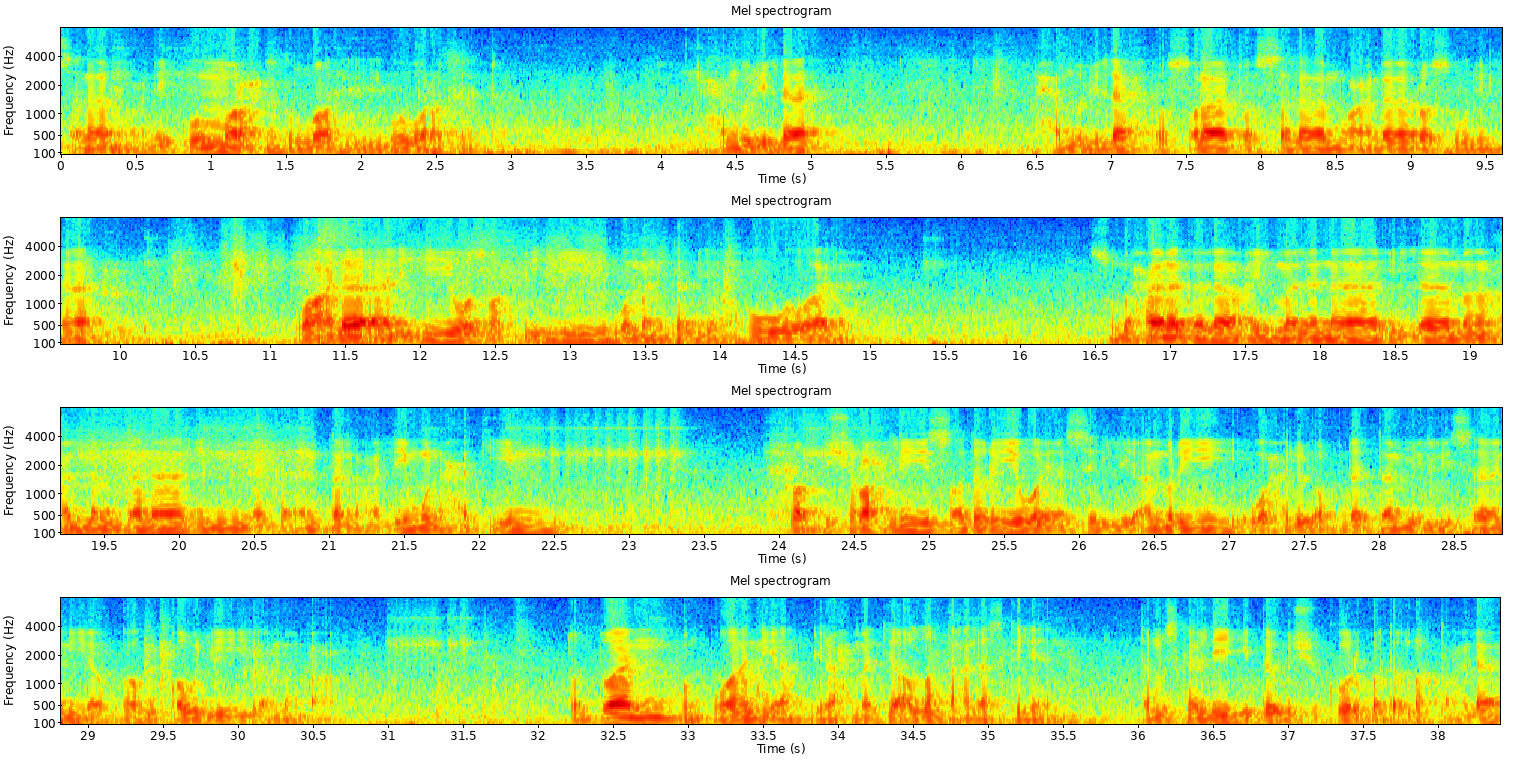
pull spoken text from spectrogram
السلام عليكم ورحمة الله وبركاته الحمد لله الحمد لله والصلاة والسلام على رسول الله وعلى آله وصحبه ومن تبعه ووالاه سبحانك لا علم لنا إلا ما علمتنا إنك أنت العليم الحكيم رب اشرح لي صدري ويسر لي أمري واحلل عقدة من لساني يفقه قولي أما بعد Tuan-tuan, perempuan yang dirahmati Allah Ta'ala sekalian Pertama sekali kita bersyukur pada Allah Ta'ala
